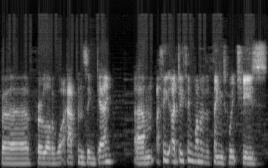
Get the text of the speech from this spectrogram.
for for a lot of what happens in game. Um, I think I do think one of the things which is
